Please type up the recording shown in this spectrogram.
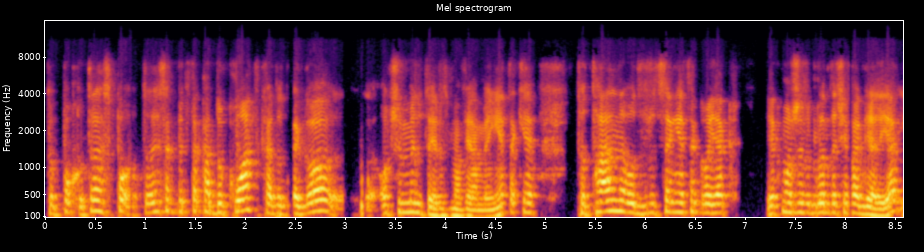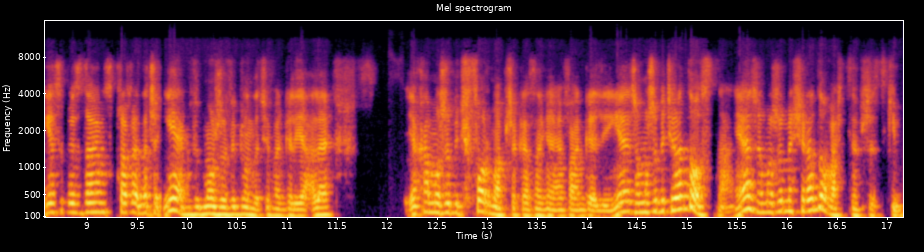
to, po, teraz po, to jest jakby taka dokładka do tego, o czym my tutaj rozmawiamy, nie? Takie totalne odwrócenie tego, jak jak może wyglądać Ewangelia. Ja sobie zdałem sprawę, znaczy nie jak może wyglądać Ewangelia, ale jaka może być forma przekazania Ewangelii, nie? że może być radosna, nie? że możemy się radować tym wszystkim.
